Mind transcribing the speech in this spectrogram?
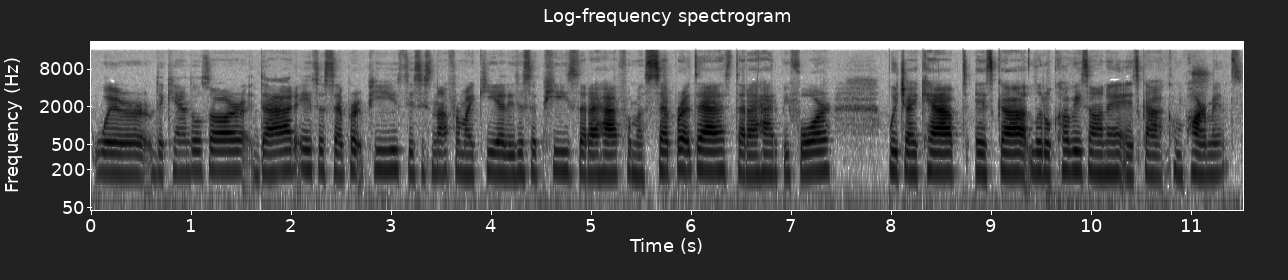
where the candles are that is a separate piece. This is not from Ikea. This is a piece that I had from a separate desk that I had before which I kept. It's got little cubbies on it. It's got compartments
